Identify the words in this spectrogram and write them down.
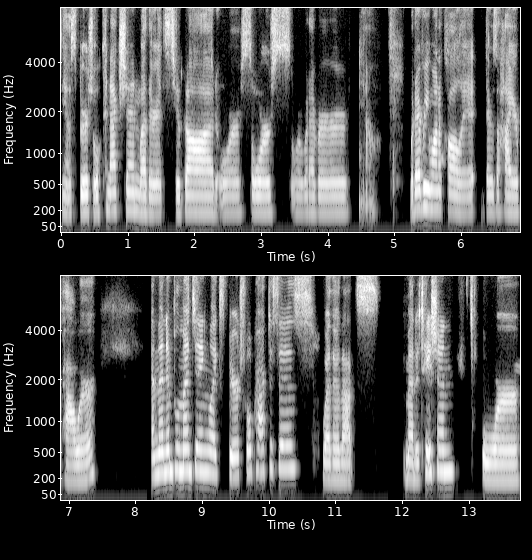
you know, spiritual connection, whether it's to God or source or whatever, you know, whatever you want to call it, there's a higher power. And then implementing like spiritual practices, whether that's meditation or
